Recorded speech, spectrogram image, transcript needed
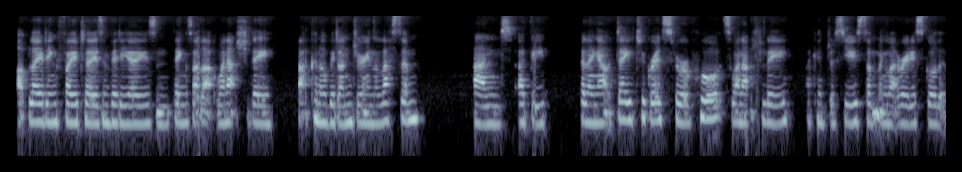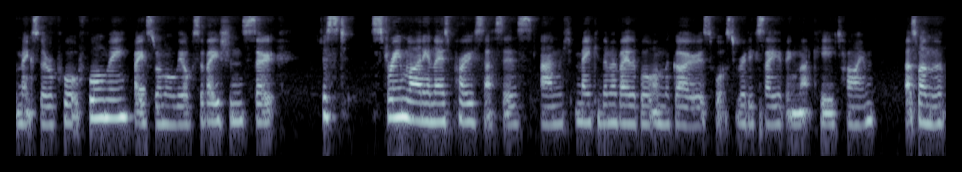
uploading photos and videos and things like that when actually that can all be done during the lesson. And I'd be filling out data grids for reports when actually I can just use something like Really School that makes the report for me based on all the observations. So just streamlining those processes and making them available on the go is what's really saving that key time. That's one of the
